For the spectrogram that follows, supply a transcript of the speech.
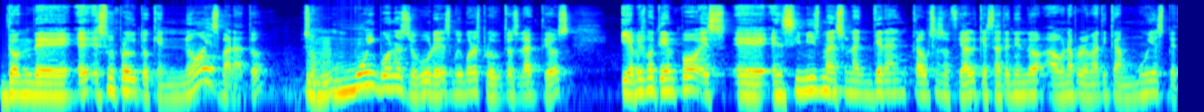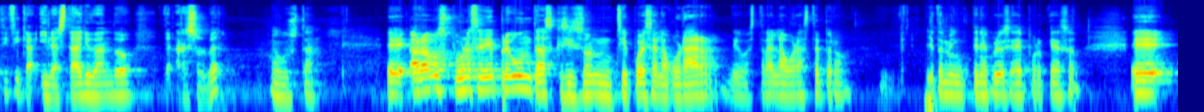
donde e- es un producto que no es barato, son Ujú. muy buenos yogures, muy buenos productos lácteos, y al mismo tiempo es, eh, en sí misma es una gran causa social que está atendiendo a una problemática muy específica y la está ayudando a resolver. Me gusta. Eh, ahora vamos por una serie de preguntas que sí son, sí puedes elaborar. Digo, esta la elaboraste, pero yo también tenía curiosidad de por qué eso. Eh,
